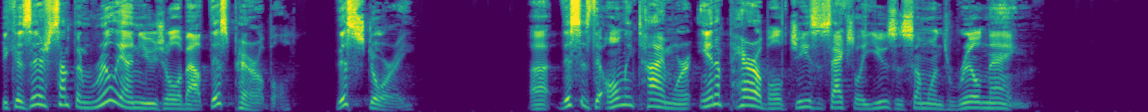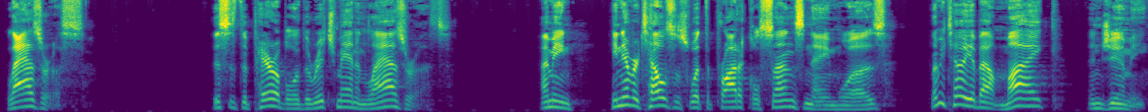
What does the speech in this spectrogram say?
Because there's something really unusual about this parable, this story. Uh, this is the only time where in a parable Jesus actually uses someone's real name Lazarus. This is the parable of the rich man and Lazarus. I mean, he never tells us what the prodigal son's name was. Let me tell you about Mike and Jimmy.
